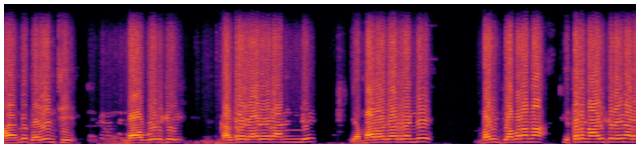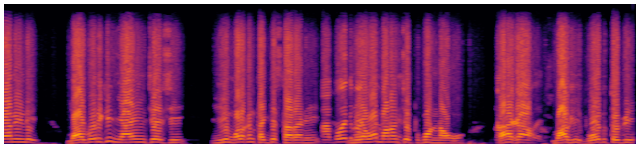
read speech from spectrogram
మా అందు దయించి మా ఊరికి కలెక్టర్ గారే రానండి ఎంఆర్ఓ గారు రండి మరి ఇంకెవరైనా ఇతర నాయకులైనా రానండి మా ఊరికి న్యాయం చేసి ఈ మొలకను తగ్గిస్తారని మేము మనం చెప్పుకుంటున్నాము. కనుక మాకు ఈ బోధు తవ్వి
